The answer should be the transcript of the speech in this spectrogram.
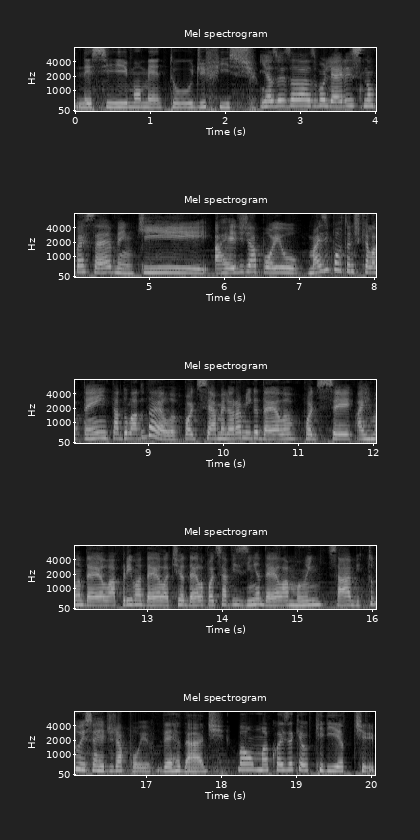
nesse momento difícil. E às vezes as mulheres não percebem que a rede de apoio mais importante importante que ela tem tá do lado dela. Pode ser a melhor amiga dela, pode ser a irmã dela, a prima dela, a tia dela, pode ser a vizinha dela, a mãe, sabe? Tudo isso é rede de apoio. Verdade. Bom, uma coisa que eu queria te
